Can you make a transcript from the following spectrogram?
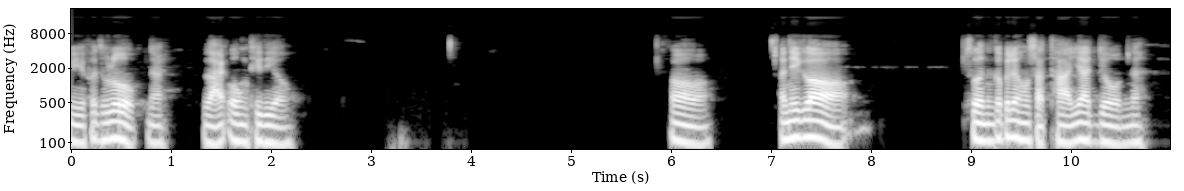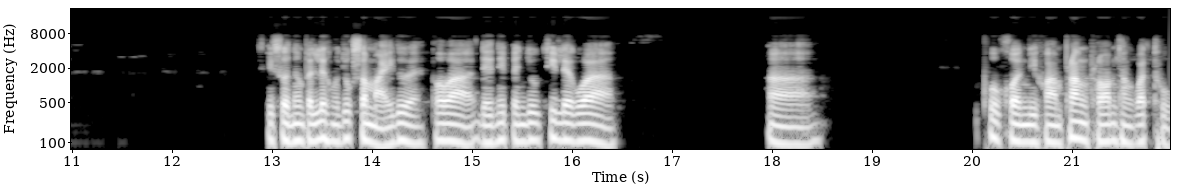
มีพระทุโลกนะหลายองค์ทีเดียวอ๋ออันนี้ก็ส่วนหนึ่งก็เป็นเรื่องของศรัทธาญาติโยมนะ อีกส่วนหนึ่งเป็นเรื่องของยุคสมัยด้วย เพราะว่าเดี๋ยวนี้เป็นยุคที่เรียกว่าผู้คนมีความพรั่งพร้อมทางวัตถุ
